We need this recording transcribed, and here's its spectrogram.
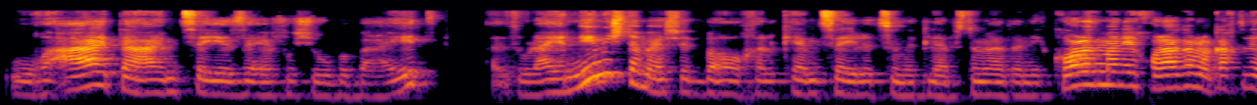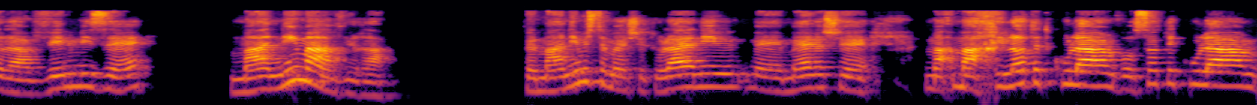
הוא ראה את האמצעי הזה איפשהו בבית, אז אולי אני משתמשת באוכל כאמצעי לתשומת לב, זאת אומרת אני כל הזמן יכולה גם לקחת ולהבין מזה מה אני מעבירה ומה אני משתמשת, אולי אני מאלה שמאכילות את כולם ועושות לכולם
